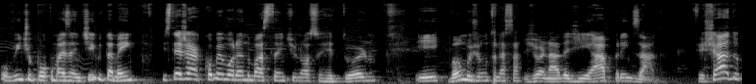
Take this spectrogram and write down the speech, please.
ouvinte um pouco mais antigo também, esteja comemorando bastante o nosso retorno e vamos junto nessa jornada de aprendizado. Fechado?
